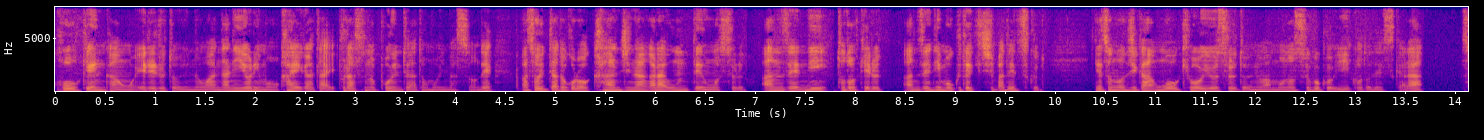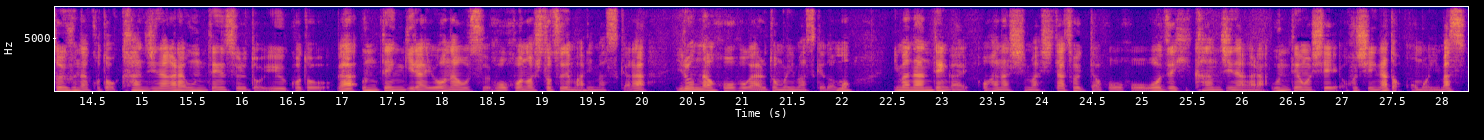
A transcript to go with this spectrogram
貢献感を得れるというのは何よりも買い難いプラスのポイントだと思いますので、まあ、そういったところを感じながら運転をする。安全に届ける。安全に目的地まで着くと。でその時間を共有するというのはものすごくいいことですからそういうふうなことを感じながら運転するということが運転嫌いを直す方法の一つでもありますからいろんな方法があると思いますけども今何点かお話ししましたそういった方法をぜひ感じながら運転をしてほしいなと思います。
